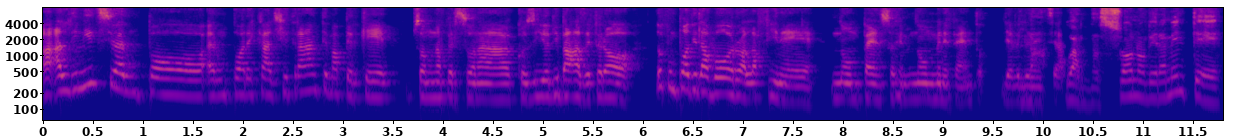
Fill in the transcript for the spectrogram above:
All'inizio ero un, po', ero un po' recalcitrante, ma perché sono una persona così io di base, però dopo un po' di lavoro alla fine non penso che non me ne pento di averlo no, iniziato. Guarda, sono veramente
